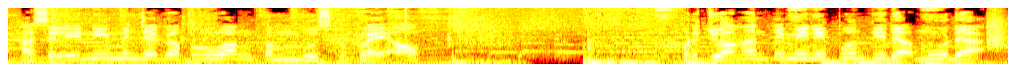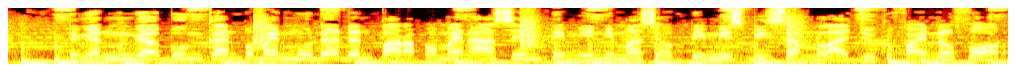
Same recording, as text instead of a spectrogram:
Hasil ini menjaga peluang tembus ke playoff. Perjuangan tim ini pun tidak mudah. Dengan menggabungkan pemain muda dan para pemain asing, tim ini masih optimis bisa melaju ke Final Four.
